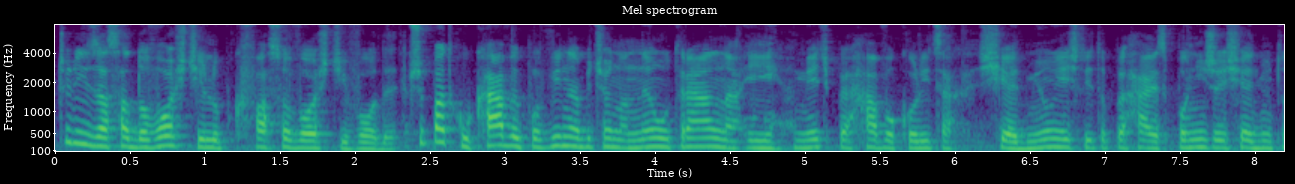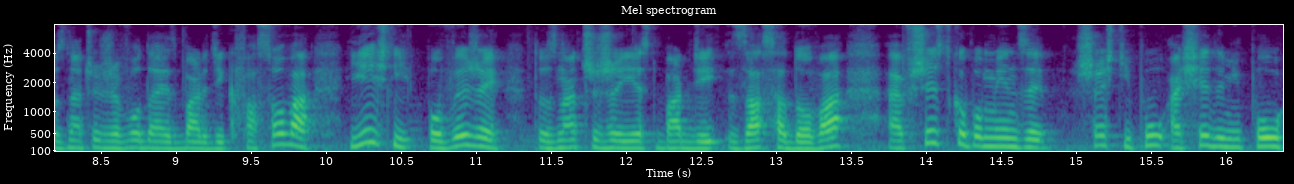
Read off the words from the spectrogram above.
czyli zasadowości lub kwasowości wody. W przypadku kawy powinna być ona neutralna i mieć pH w okolicach 7. Jeśli to pH jest poniżej 7, to znaczy, że woda jest bardziej kwasowa. Jeśli powyżej, to znaczy, że jest bardziej zasadowa. E, Wszystko pomiędzy 6,5 a 7,5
